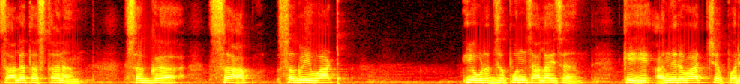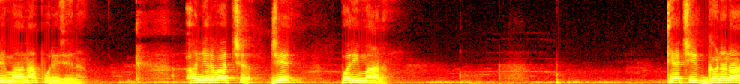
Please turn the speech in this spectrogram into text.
चालत असताना सगळा स आप सगळी वाट एवढं जपून चालायचं की हे अनिर्वाच्य परिमाणा पुरीजेन अनिर्वाच्य जे परिमाण. त्याची गणना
